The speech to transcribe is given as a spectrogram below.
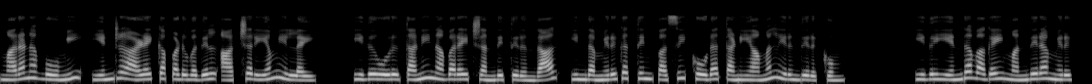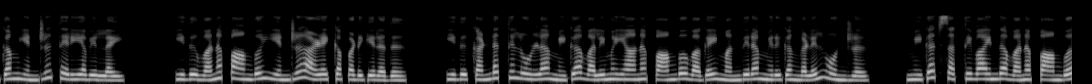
மரண பூமி என்று அழைக்கப்படுவதில் ஆச்சரியம் இல்லை. இது ஒரு தனி நபரை சந்தித்திருந்தால் இந்த மிருகத்தின் பசி கூட தணியாமல் இருந்திருக்கும். இது எந்த வகை மந்திர மிருகம் என்று தெரியவில்லை. இது வனப்பாம்பு என்று அழைக்கப்படுகிறது. இது கண்டத்தில் உள்ள மிக வலிமையான பாம்பு வகை மந்திர மிருகங்களில் ஒன்று. மிகச் சக்திவாய்ந்த வனப்பாம்பு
